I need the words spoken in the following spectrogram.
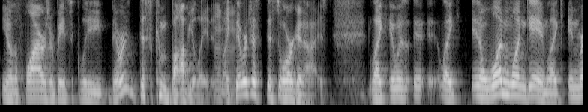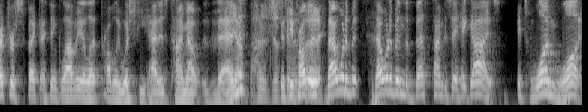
you know the flyers were basically they were discombobulated. Mm-hmm. like they were just disorganized. Like it was it, like in a one-one game like in retrospect i think laviolette probably wished he had his timeout then. Yep, because he probably say. that would have been that would have been the best time to say hey guys it's one-one.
